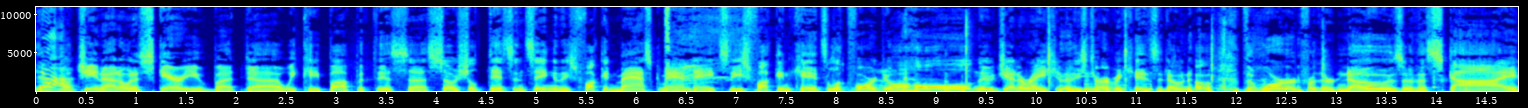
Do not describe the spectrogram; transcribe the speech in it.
Yeah. Well, Gina, I don't want to scare you, but uh, we keep up with this uh, social distancing and these fucking mask mandates. these fucking kids look forward to a whole new generation of these Turpin kids who don't know the word for their nose or the sky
